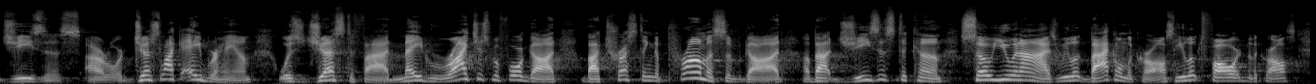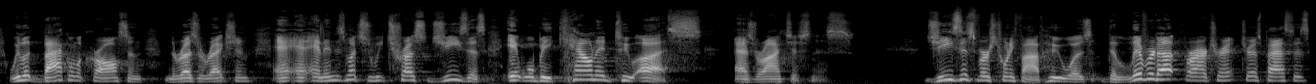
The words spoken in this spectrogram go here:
Jesus our Lord. Just like Abraham was justified, made righteous before God by trusting the promise of God about Jesus to come, so you and I, as we look back on the cross, He looked forward to the cross. We look back on the cross and the resurrection. And, and, and in as much as we trust Jesus, it will be counted to us as righteousness. Jesus, verse 25, who was delivered up for our trespasses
